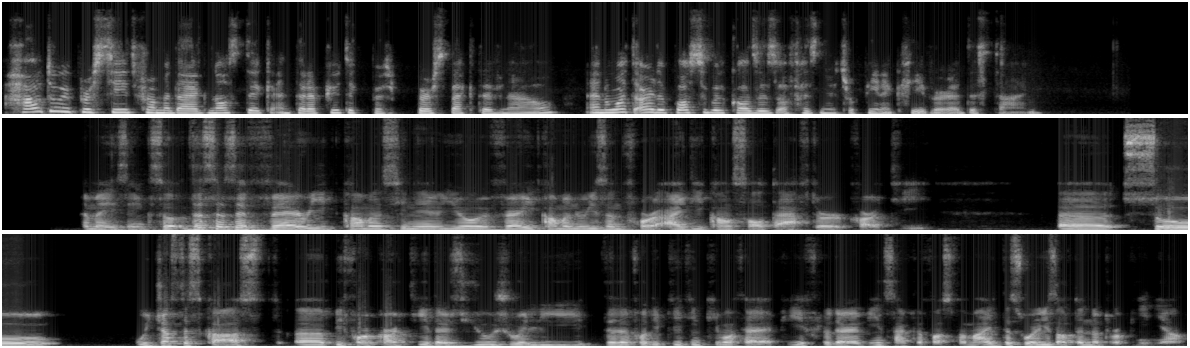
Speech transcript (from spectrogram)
How do we proceed from a diagnostic and therapeutic per- perspective now? And what are the possible causes of his neutropenic fever at this time? Amazing. So, this is a very common scenario, a very common reason for ID consult after CAR T. Uh, so we just discussed uh, before CAR T, there's usually the lymphodepleting chemotherapy, fludarabine, cyclophosphamide. This will result in neutropenia.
